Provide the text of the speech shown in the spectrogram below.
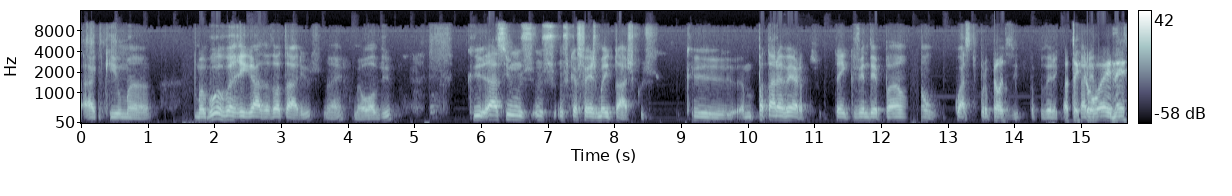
há aqui uma, uma boa barrigada de otários, não é? Como é óbvio, que há assim uns, uns, uns cafés meio tascos que para estar aberto têm que vender pão quase de propósito para poderem. A take estar away, né?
